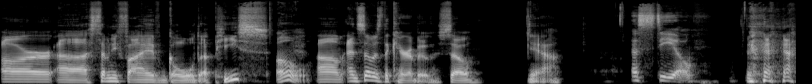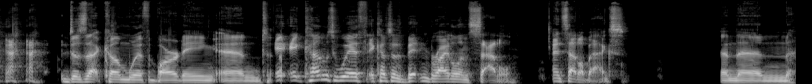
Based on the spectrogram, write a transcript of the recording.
are uh, 75 gold a piece, Oh, um, and so is the caribou. So yeah. A steal. does that come with barding and it comes with it comes with bit and bridle and saddle and saddlebags. and then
